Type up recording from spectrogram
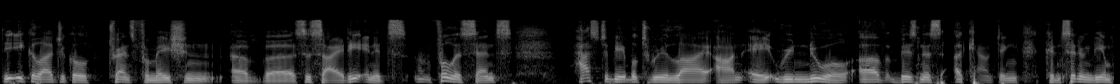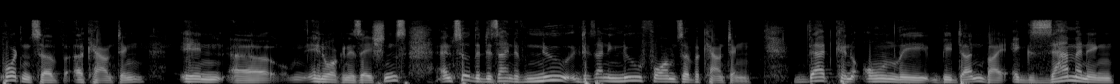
The ecological transformation of uh, society in its fullest sense has to be able to rely on a renewal of business accounting, considering the importance of accounting in uh, in organizations, and so the design of new designing new forms of accounting that can only be done by examining uh,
